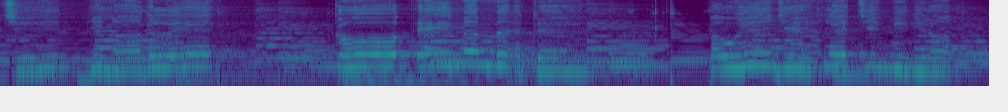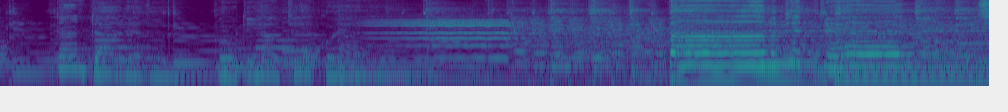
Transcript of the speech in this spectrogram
အချစ်မျက်နာကလေးကိုအိမ်မက်မက်တဲ့ပဝင်းချင်းလှည့်ကြည့်မိတော့တန်တာတဲ့သူကိုတယောက်တည်းကွယ်ပါမဖြစ်တဲ့အချ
